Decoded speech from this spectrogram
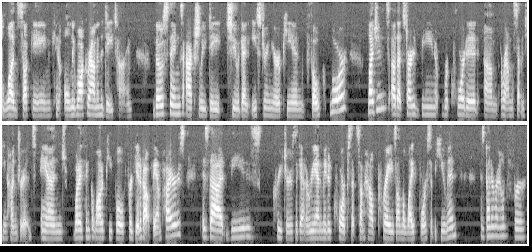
blood sucking, can only walk around in the daytime. Those things actually date to, again, Eastern European folklore legends uh, that started being recorded um, around the 1700s. And what I think a lot of people forget about vampires is that these creatures, again, a reanimated corpse that somehow preys on the life force of a human, has been around for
